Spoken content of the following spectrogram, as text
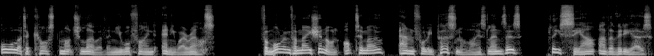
all at a cost much lower than you will find anywhere else. For more information on Optimo and fully personalised lenses, please see our other videos.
